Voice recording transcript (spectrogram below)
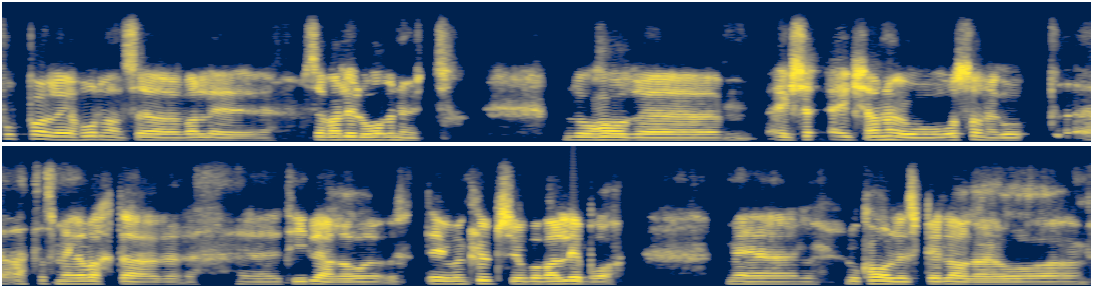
fotball i Hordaland ser ser veldig lovende ut. Da har, eh, jeg, jeg, kjenner jo Åsane godt ettersom jeg har vært der eh, tidligere. og Det er jo en klubb som jobber veldig bra med lokale spillere og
